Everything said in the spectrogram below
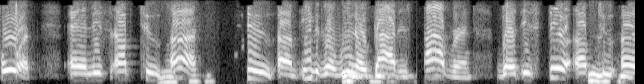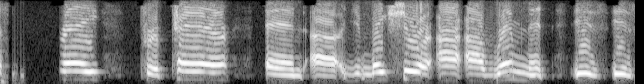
forth, and it's up to us to um, even though we know God is sovereign, but it's still up to us to pray, prepare, and uh, you make sure our, our remnant is is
